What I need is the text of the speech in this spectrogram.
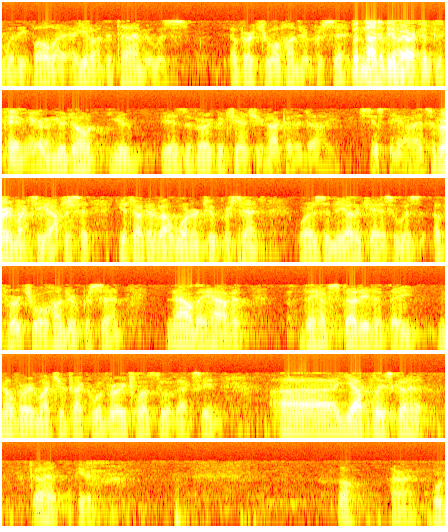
with Ebola, you know, at the time it was a virtual 100%. But none of the Uh, Americans who came here. You don't, you, there's a very good chance you're not going to die. It's just the, it's very much the opposite. You're talking about 1 or 2%, whereas in the other case, it was a virtual 100%. Now they have it. They have studied it. They know very much. In fact, we're very close to a vaccine. Uh, yeah, please, go ahead. Go ahead, Peter. Oh, all right. We'll,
